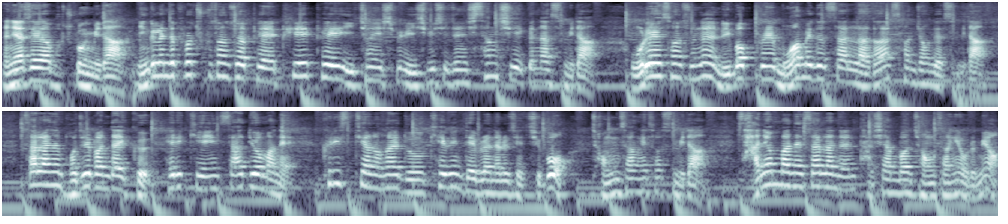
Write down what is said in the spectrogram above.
안녕하세요 박주공입니다. 잉글랜드 프로축구 선수협회 PFA 2021-22 시즌 시상식이 끝났습니다. 올해의 선수는 리버풀의 모하메드 살라가 선정됐습니다. 살라는 버질 반다이크, 해리 케인, 사디오 마네, 크리스티아노 호날두, 케빈 더브라위너를 제치고 정상에 섰습니다. 4년 만에 살라는 다시 한번 정상에 오르며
